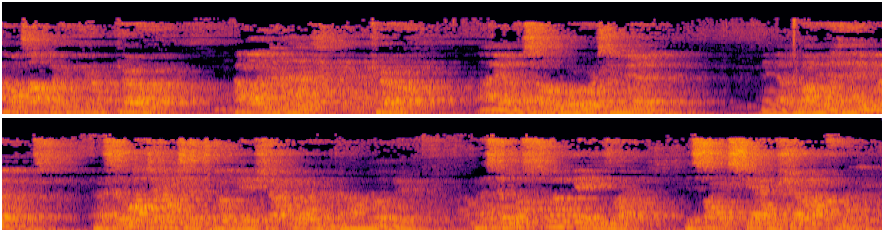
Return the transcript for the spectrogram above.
I'm gonna talk like you Carol, I love you, Lord. Carol, I uh, saw the war horse come in and, and uh, brought in the heavy weapons. And I said, what, John? He said, 12 gauge shotgun or 9 millimeter. And I said, what's a 12 gauge? He's like, it's like a scatter shot for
